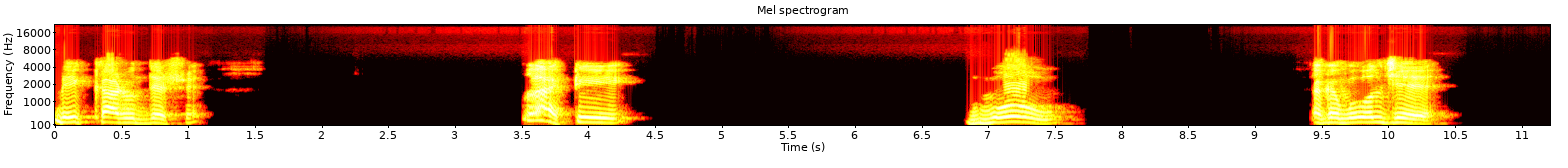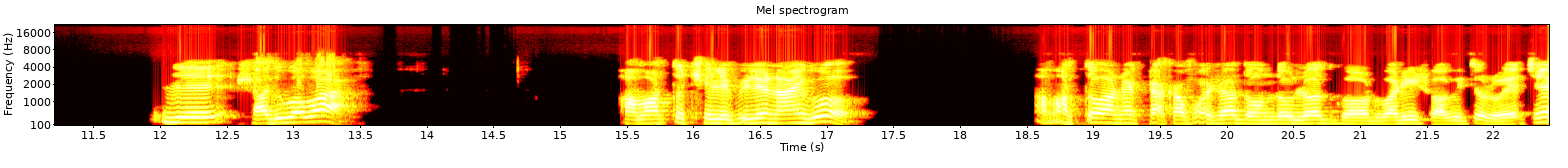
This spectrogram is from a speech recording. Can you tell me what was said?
ভিক্ষার উদ্দেশ্যে একটি বউ তাকে বলছে যে, সাধু বাবা, আমার তো ছেলে পিলে নাই গো। আমার তো অনেক টাকা পয়সা, ধন ঘর বাড়ি সবই তো রয়েছে।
